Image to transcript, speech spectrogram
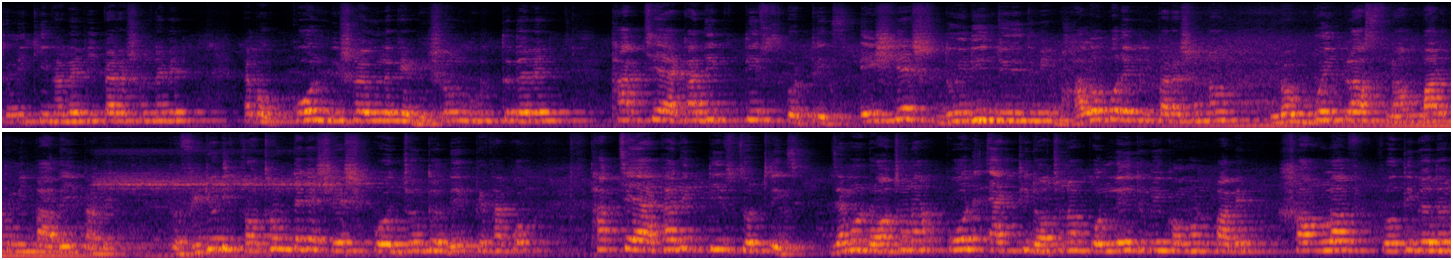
তুমি কীভাবে প্রিপারেশন নেবে এবং কোন বিষয়গুলোকে ভীষণ গুরুত্ব দেবে, থাকছে একাধিক টিপস ও ট্রিক্স এই শেষ দুই দিন যদি তুমি ভালো করে প্রিপারেশন নাও, নব্বই প্লাস নাম্বার তুমি পাবেই পাবে। তো ভিডিওটি প্রথম থেকে শেষ পর্যন্ত দেখতে থাকো। থাকছে একাধিক টিপস ও ট্রিক্স যেমন রচনা, কোন একটি রচনা পড়লেই তুমি কমন পাবে। সংলাপ, প্রতিবেদন,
